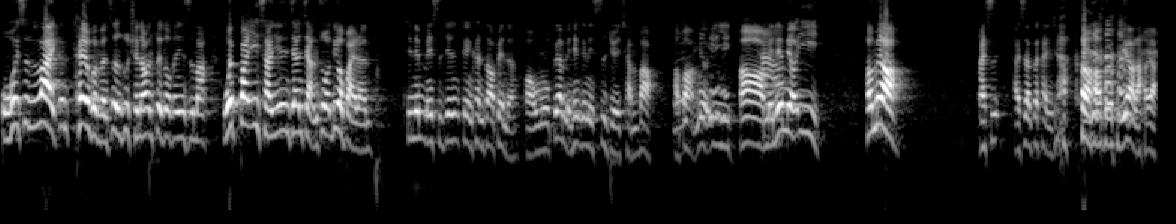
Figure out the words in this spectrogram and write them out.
我会是 Line 跟 Telegram 粉丝人数全台湾最多的分析师吗？我会办一场演讲讲座，六百人。今天没时间给你看照片的哦，我们不要每天给你视觉强暴，好不好？没有意义 哦，每天没有意义，好没有？还是还是要再看一下，不要了，好不好？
